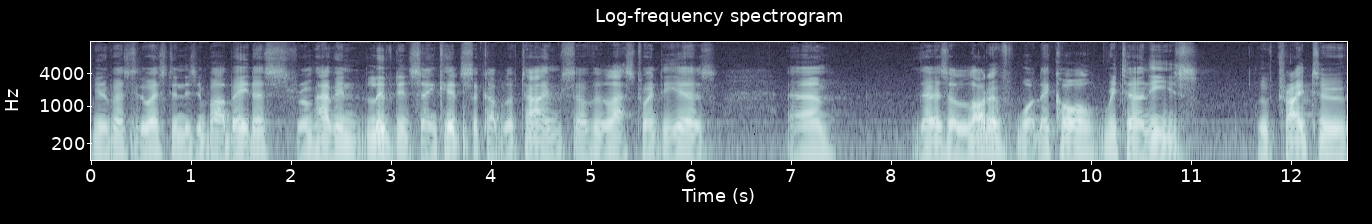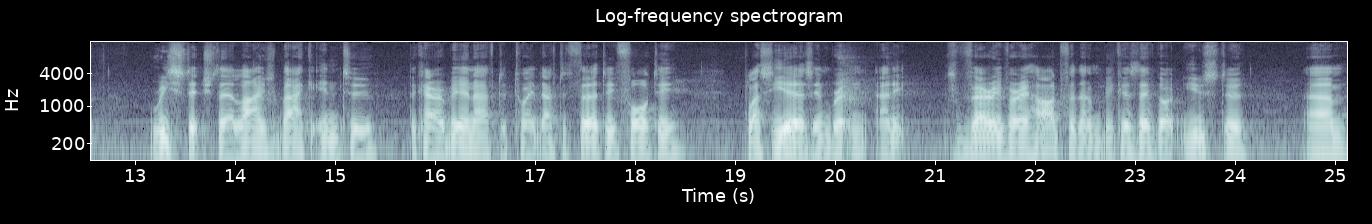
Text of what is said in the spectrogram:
University of the West Indies in Barbados, from having lived in St. Kitts a couple of times over the last 20 years, um, there's a lot of what they call returnees who've tried to restitch their lives back into the Caribbean after, 20, after 30, 40 plus years in Britain. And it's very, very hard for them because they've got used to, um,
